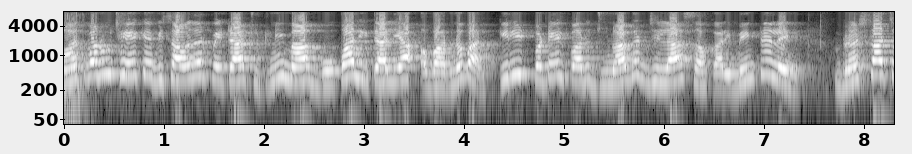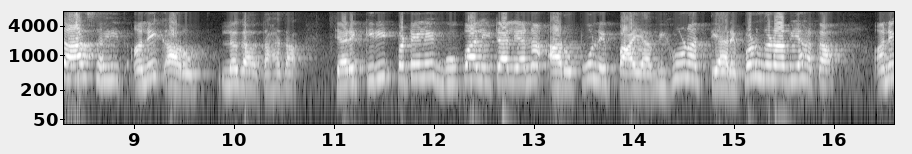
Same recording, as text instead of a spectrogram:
મહત્વનું છે કે વિસાવદર પેટા ચૂંટણીમાં ગોપાલ ઇટાલિયા અવારનવાર કિરીટ પટેલ પર જુનાગઢ જિલ્લા સહકારી બેંકને લઈને ભ્રષ્ટાચાર સહિત અનેક આરોપ લગાવતા હતા. ત્યારે કિરીટ પટેલે ગોપાલ ઇટાલિયાના આરોપોને પાયા વિહોણા ત્યારે પણ ગણાવ્યા હતા. અને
